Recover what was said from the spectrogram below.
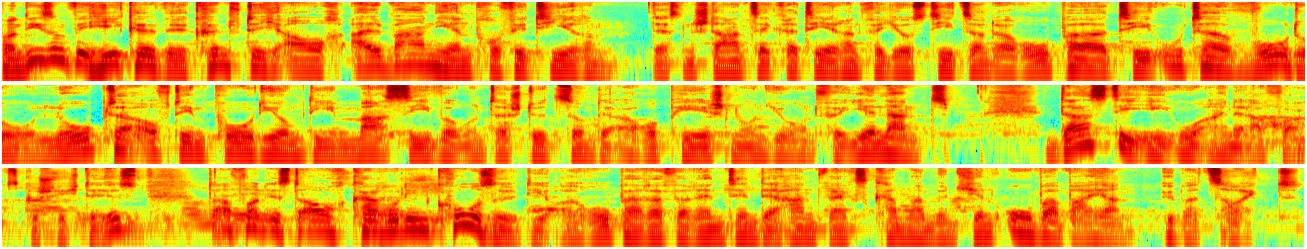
Von diesem Vehikel will künftig auch Albanien profitieren. Dessen Staatssekretärin für Justiz und Europa, Teuta Vodo, lobte auf dem Podium die massive Unterstützung der Europäischen Union für ihr Land. Dass die EU eine Erfolgsgeschichte ist, davon ist auch Caroline Kosel, die Europareferentin der Handwerkskammer München-Oberbayern, überzeugt.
